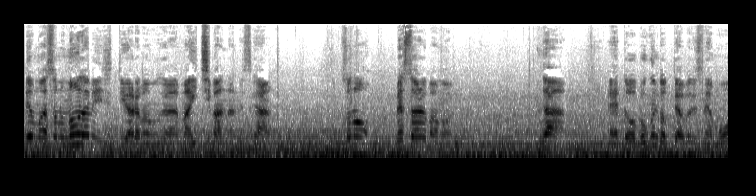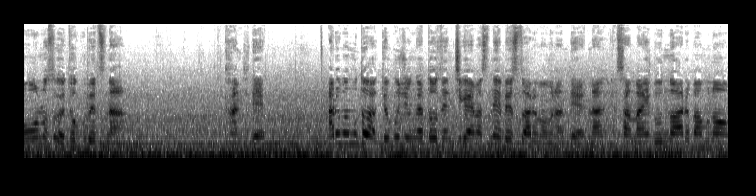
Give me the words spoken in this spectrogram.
でもまあそのノーダメージっていうアルバムがまあ一番なんですがそのベストアルバムが、えーと、僕にとってはですねものすごい特別な感じでアルバムとは曲順が当然違いますね。ベストアルバムなんで。3枚分のアルバムの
